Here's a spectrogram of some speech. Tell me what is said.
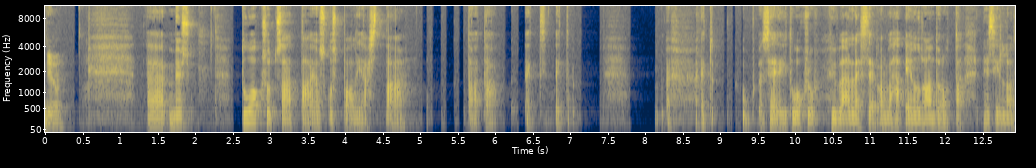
Joo. Myös tuoksut saattaa joskus paljastaa, tota, että et, et se ei tuoksu hyvälle, se on vähän eltaantunutta, niin silloin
